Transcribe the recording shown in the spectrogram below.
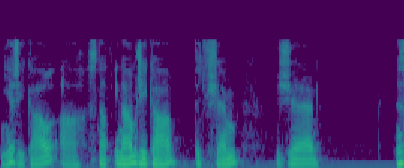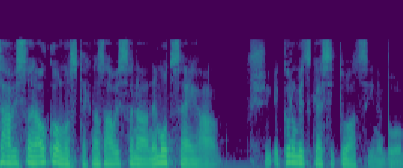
mě říkal a snad i nám říká, teď všem, že nezávisle na okolnostech, nezávisle na nemocech a ekonomické situaci nebo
